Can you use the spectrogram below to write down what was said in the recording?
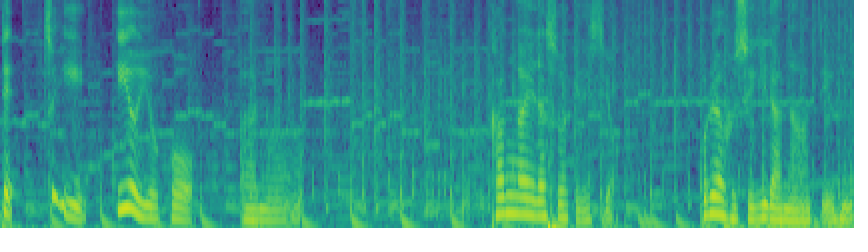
で次いよいよこうあの考え出すわけですよ。これは不思議だなっていうふうに。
